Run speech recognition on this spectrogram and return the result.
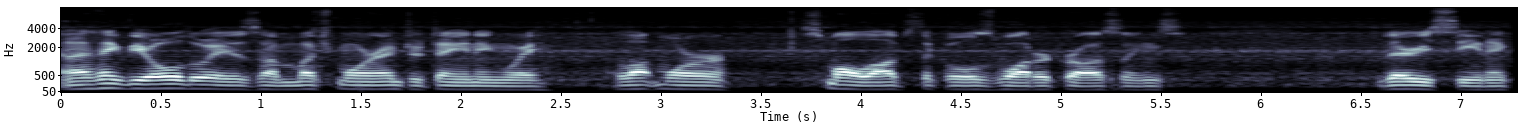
And I think the old way is a much more entertaining way. A lot more small obstacles, water crossings, very scenic.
